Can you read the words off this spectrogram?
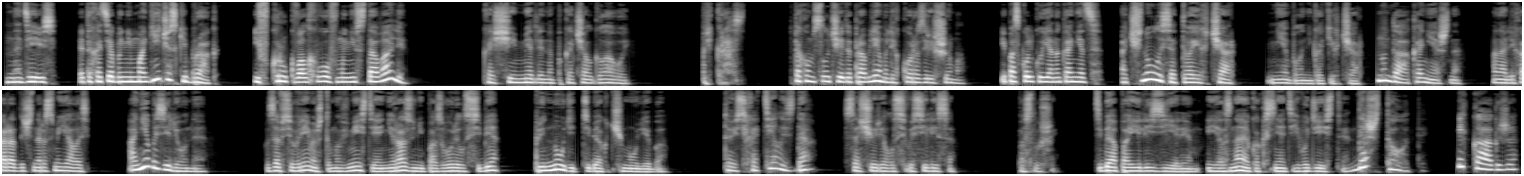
Надеюсь, это хотя бы не магический брак, и в круг волхвов мы не вставали?» Кощей медленно покачал головой. «Прекрасно. В таком случае эта проблема легко разрешима. И поскольку я, наконец, очнулась от твоих чар...» «Не было никаких чар». «Ну да, конечно». Она лихорадочно рассмеялась. «А небо зеленое. За все время, что мы вместе, я ни разу не позволил себе принудить тебя к чему-либо». «То есть хотелось, да?» — сощурилась Василиса. «Послушай, Тебя поили зельем, и я знаю, как снять его действие. Да что ты! И как же?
